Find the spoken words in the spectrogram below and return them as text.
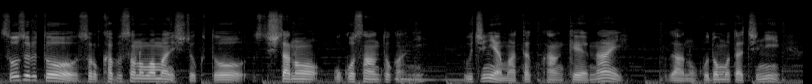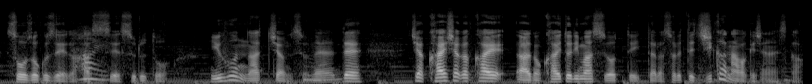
そうするとその株そのままにしておくと下のお子さんとかにうちには全く関係ないあの子供たちに相続税が発生するというふうになっちゃうんですよね、でじゃあ会社が買いあの買い取りますよって言ったらそれって時価なわけじゃないですか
